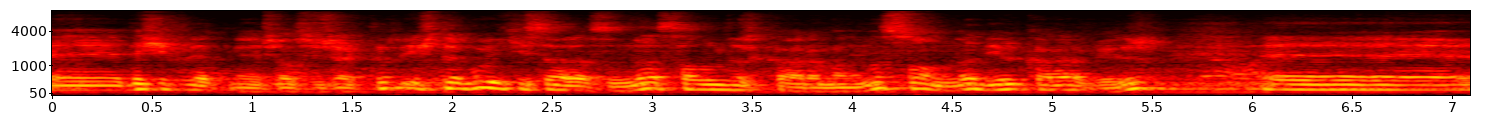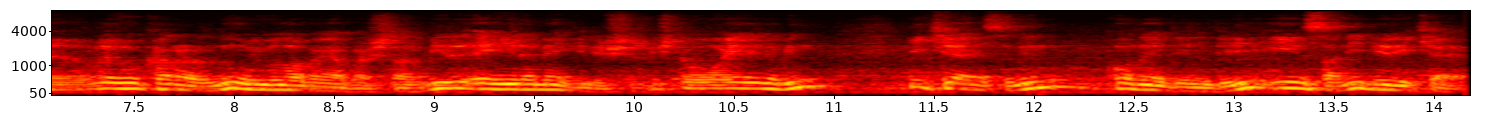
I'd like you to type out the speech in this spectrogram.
e, deşifre etmeye çalışacaktır. İşte bu ikisi arasında Salıdır kahramanımız sonunda bir karar verir ve o kararını uygulamaya başlar. Bir eyleme girişir. İşte o eylemin hikayesinin konu edildiği insani bir hikaye.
